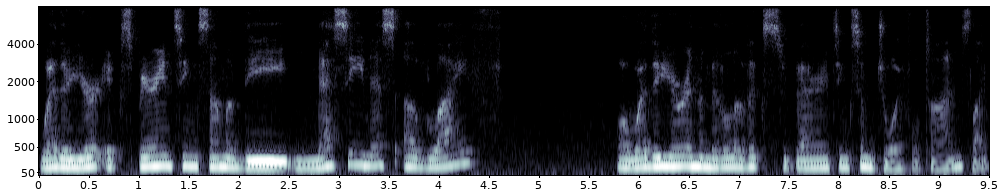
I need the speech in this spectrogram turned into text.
whether you're experiencing some of the messiness of life or whether you're in the middle of experiencing some joyful times like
